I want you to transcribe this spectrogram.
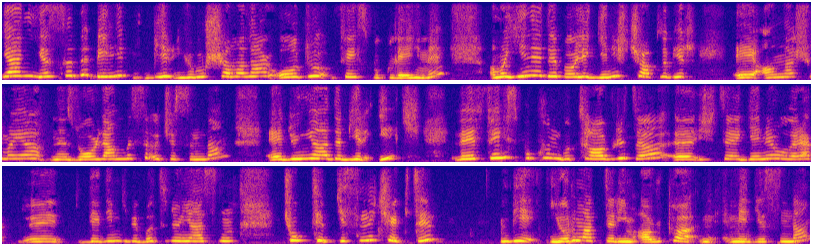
Yani yasada belli bir yumuşamalar oldu Facebook lehine ama yine de böyle geniş çaplı bir e, anlaşmaya zorlanması açısından e, dünyada bir ilk ve Facebook'un bu tavrı da e, işte genel olarak e, dediğim gibi Batı dünyasının çok tepkisini çekti bir yorum aktarayım Avrupa medyasından.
